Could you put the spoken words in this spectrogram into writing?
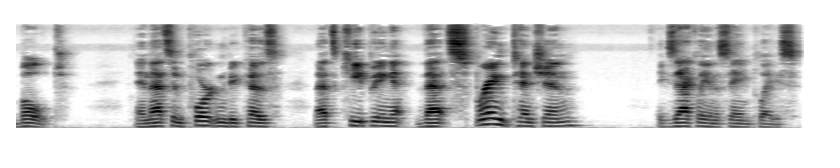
bolt. And that's important because that's keeping that spring tension exactly in the same place.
